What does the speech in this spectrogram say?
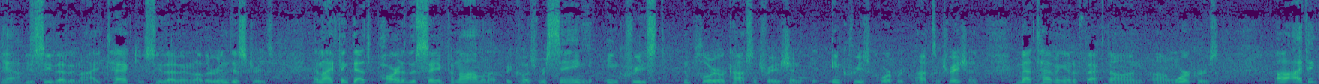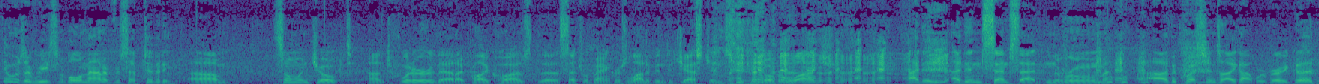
Yeah. You see that in high tech, you see that in other industries. And I think that's part of the same phenomenon because we're seeing increased employer concentration, increased corporate concentration, and that's having an effect on, on workers. Uh, I think there was a reasonable amount of receptivity. Um, someone joked on Twitter that I probably caused the central bankers a lot of indigestion speaking over lunch. I didn't. I didn't sense that in the room. Uh, the questions I got were very good,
